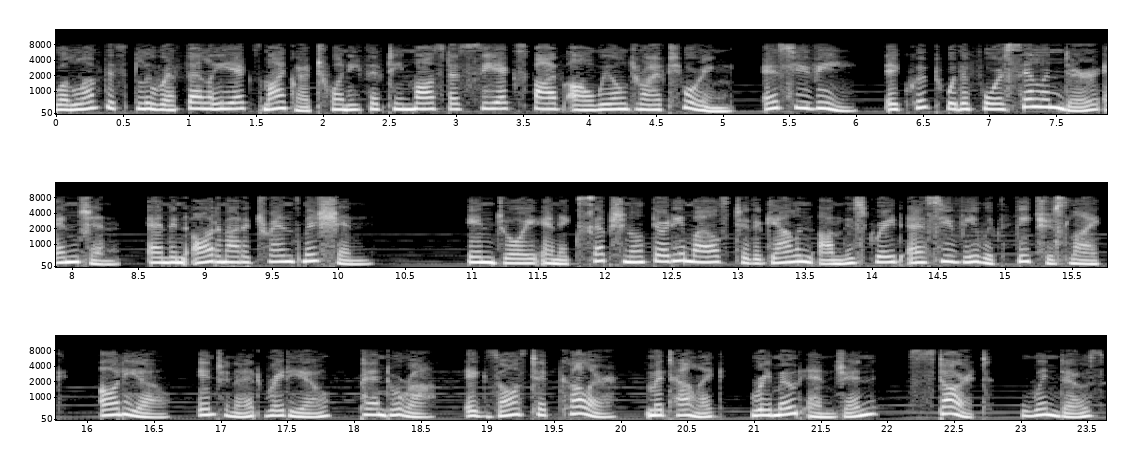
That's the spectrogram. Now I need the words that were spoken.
will love this blue Reflex Mica 2015 Mazda CX-5 all-wheel drive touring SUV, equipped with a four-cylinder engine and an automatic transmission. Enjoy an exceptional 30 miles to the gallon on this great SUV with features like audio, internet radio, Pandora, exhaust tip color, metallic, remote engine, start, windows,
